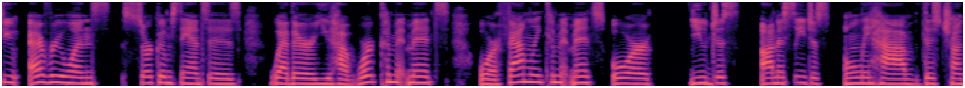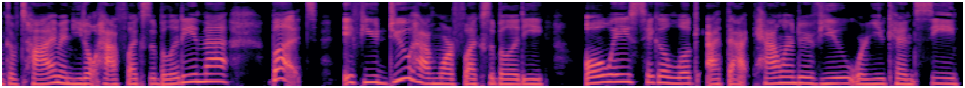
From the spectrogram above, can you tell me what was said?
to everyone's circumstances, whether you have work commitments or family commitments, or you just honestly just only have this chunk of time and you don't have flexibility in that. But if you do have more flexibility, always take a look at that calendar view where you can see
